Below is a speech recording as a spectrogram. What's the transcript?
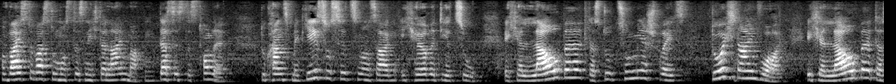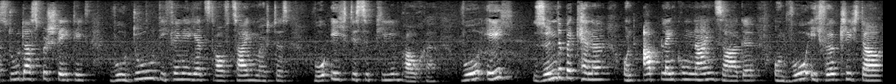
Und weißt du was, du musst es nicht allein machen. Das ist das Tolle. Du kannst mit Jesus sitzen und sagen, ich höre dir zu. Ich erlaube, dass du zu mir sprichst durch dein Wort. Ich erlaube, dass du das bestätigst, wo du die Finger jetzt drauf zeigen möchtest, wo ich Disziplin brauche, wo ich Sünde bekenne und Ablenkung Nein sage und wo ich wirklich da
